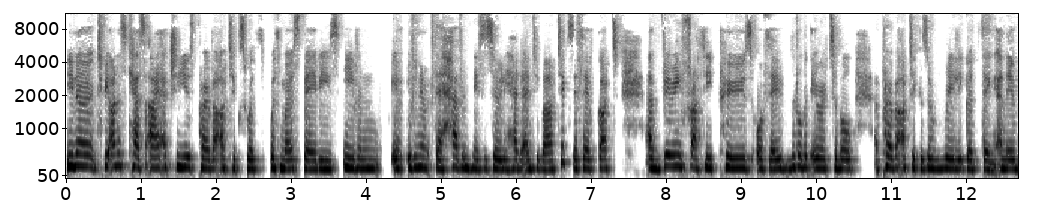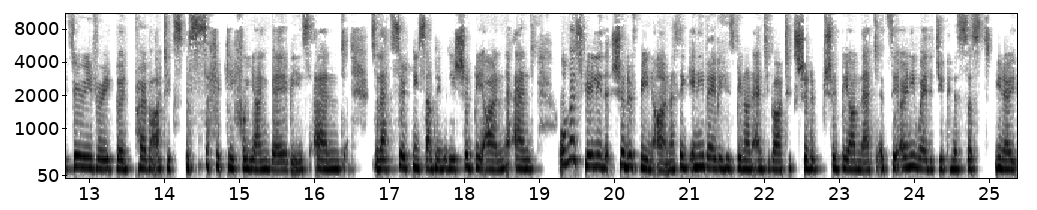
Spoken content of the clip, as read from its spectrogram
you know, to be honest, Cass, I actually use probiotics with with most babies, even if, even if they haven't necessarily had antibiotics. If they've got a very frothy poos or if they're a little bit irritable, a probiotic is a really good thing, and they're very very good probiotics specifically for young babies. And so that's certainly something that he should be on, and almost really that should have been on. I think any baby who's been on antibiotics should have, should be on that. It's the only way that you can assist, you know,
